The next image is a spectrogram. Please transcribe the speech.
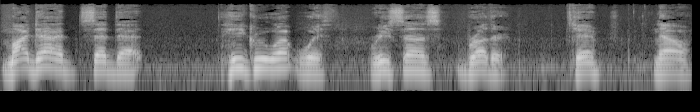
my dad said that he grew up with Risa's brother. Okay? Now,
